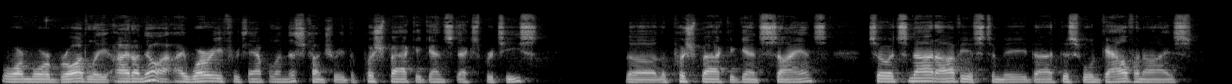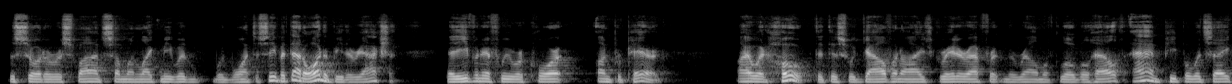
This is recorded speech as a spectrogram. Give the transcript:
or more broadly? I don't know. I worry, for example, in this country, the pushback against expertise, the, the pushback against science. So it's not obvious to me that this will galvanize the sort of response someone like me would, would want to see. But that ought to be the reaction that even if we were caught unprepared, I would hope that this would galvanize greater effort in the realm of global health, and people would say,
